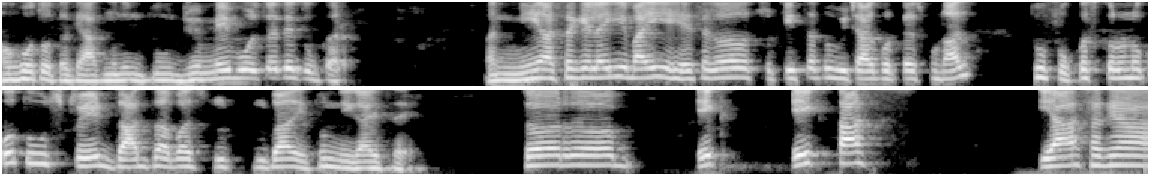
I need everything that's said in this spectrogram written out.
होत होतं की आतमधून तू जे मी बोलतोय ते तू कर. आणि मी असं केलंय की बाई हे सगळं चुकीचा तू विचार करतोयस कुणाल? तू फोकस करू नको तू स्ट्रेट जात जा बस तू तुला इथून निघायचंय. तर एक एक तास या सगळ्या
